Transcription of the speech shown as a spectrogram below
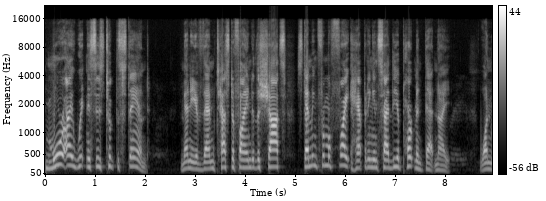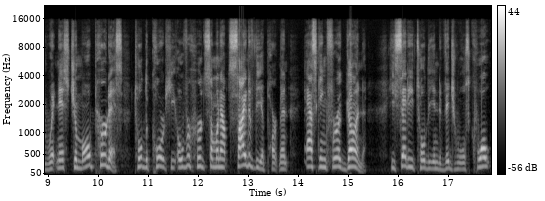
More eyewitnesses took the stand many of them testifying to the shots stemming from a fight happening inside the apartment that night. One witness, Jamal Purtis, told the court he overheard someone outside of the apartment asking for a gun. He said he told the individuals, quote,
